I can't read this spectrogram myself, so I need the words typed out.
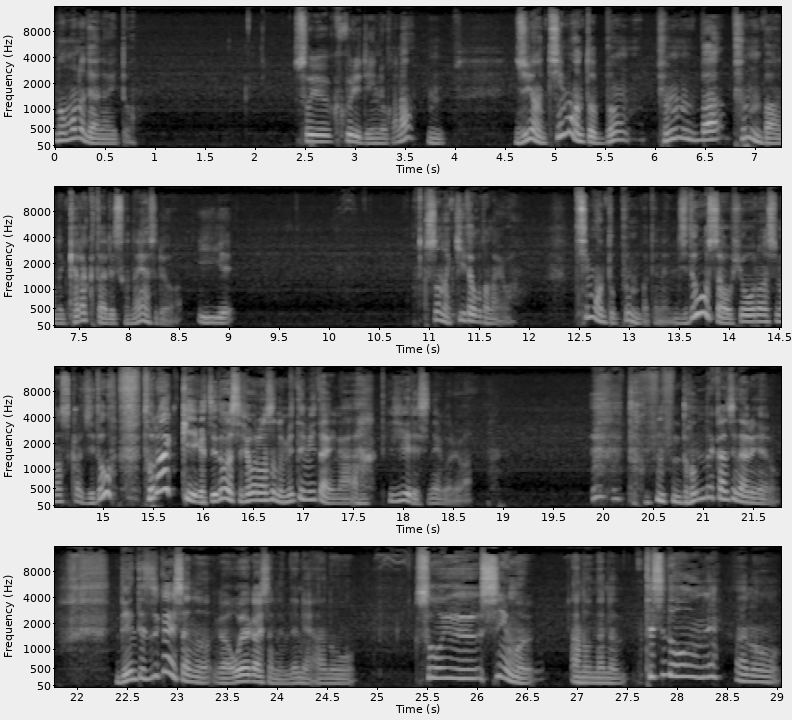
のものではないと。そういうくくりでいいのかな？うん。14ティモンとブンプンバプンバーのキャラクターですか何やそれは。いいえ。そんな聞いたことないわ。ティモンとプンバってね自動車を評論しますか？自動トラッキーが自動車評論するの見てみたいな。いいえですねこれは。どんな感じになるんやろ。電鉄会社のが親会社なんでねあのそういうシーンをあのなんだ鉄道のねあの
